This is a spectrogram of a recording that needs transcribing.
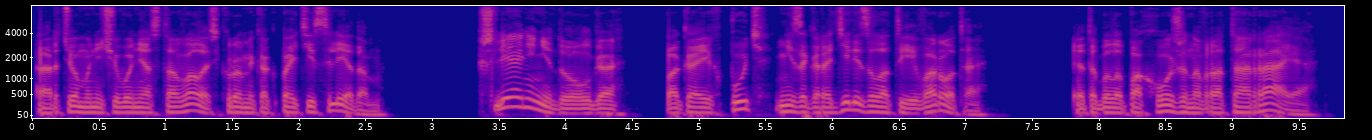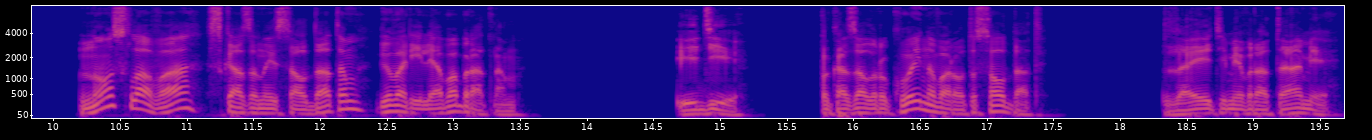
Артему ничего не оставалось, кроме как пойти следом. Шли они недолго, пока их путь не загородили золотые ворота. Это было похоже на врата рая. Но слова, сказанные солдатом, говорили об обратном. «Иди», — показал рукой на ворота солдат. «За этими вратами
